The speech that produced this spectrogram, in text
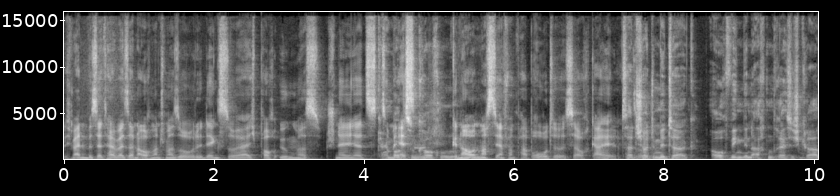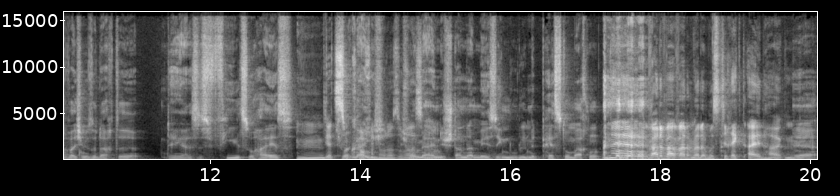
ich meine, du bist ja teilweise dann auch manchmal so, wo du denkst so, ja, ich brauche irgendwas schnell jetzt Kein zum Bock zu Essen. kochen. Genau, und machst dir einfach ein paar Brote, ist ja auch geil. das hatte ich heute Mittag, auch wegen den 38 Grad, weil ich mir so dachte, Digga, das ist viel zu heiß. Hm, jetzt Ich zu kochen oder ich sowas. wollte mir ja. eigentlich standardmäßig Nudeln mit Pesto machen. warte mal, warte mal, da musst du direkt einhaken. Ja.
